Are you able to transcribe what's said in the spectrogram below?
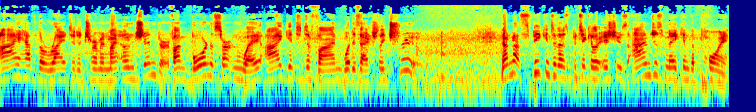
I have the right to determine my own gender. If I'm born a certain way, I get to define what is actually true. Now, I'm not speaking to those particular issues. I'm just making the point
